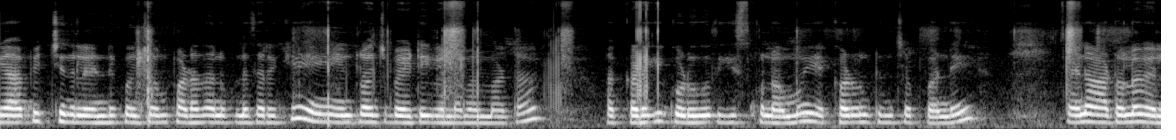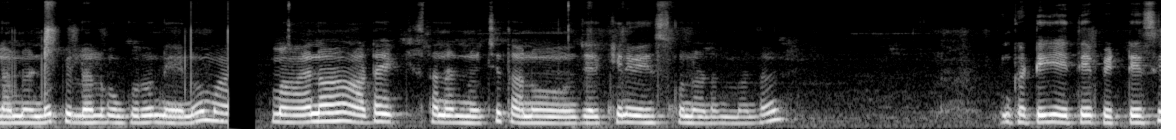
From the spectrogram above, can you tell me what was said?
గ్యాప్ ఇచ్చిందిలేండి కొంచెం పడదు అనుకునేసరికి ఇంట్లోంచి బయటికి వెళ్ళామన్నమాట. అక్కడికి గొడుగు తీసుకున్నాము. ఎక్కడ ఉంటుంది చెప్పండి? ఆయన ఆటోలో వెళ్ళామండి. పిల్లలు ముగ్గురు నేను. మా మా ఆయన ఆటో ఎక్కిస్తానని వచ్చి తను జర్కిన్ వేసుకున్నాడు అనమాట ఇంకా టీ అయితే పెట్టేసి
